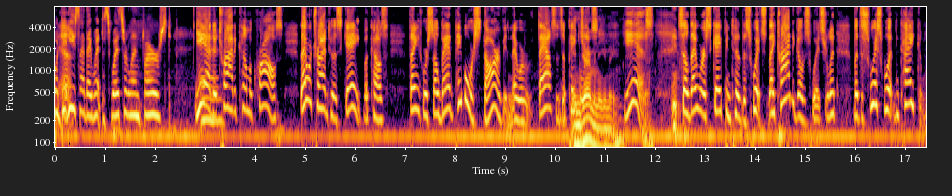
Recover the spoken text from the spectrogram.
Well, didn't uh, you say they went to Switzerland first? yeah, to try to come across, they were trying to escape because things were so bad. People were starving. There were thousands of people In Germany, you mean? Yes. Yeah. So they were escaping to the Swiss. They tried to go to Switzerland, but the Swiss wouldn't take them.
